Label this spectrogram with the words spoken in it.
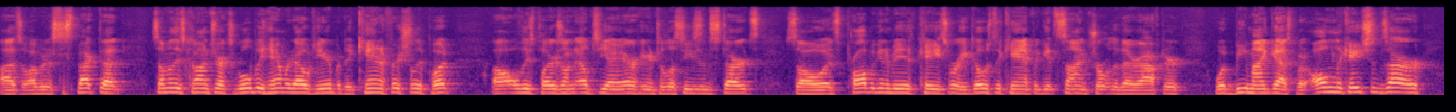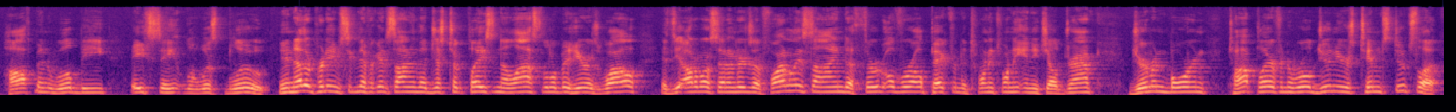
Uh, so I would suspect that some of these contracts will be hammered out here, but they can't officially put uh, all these players on LTIR here until the season starts. So it's probably going to be a case where he goes to camp and gets signed shortly thereafter. Would be my guess, but all indications are Hoffman will be a St. Louis Blue. Another pretty significant signing that just took place in the last little bit here as well is the Ottawa Senators have finally signed a third overall pick from the 2020 NHL Draft. German-born top player from the World Juniors, Tim Stützle,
